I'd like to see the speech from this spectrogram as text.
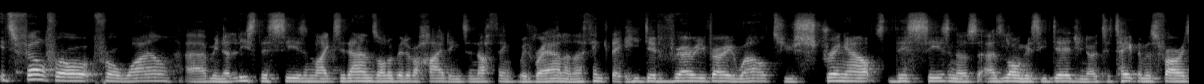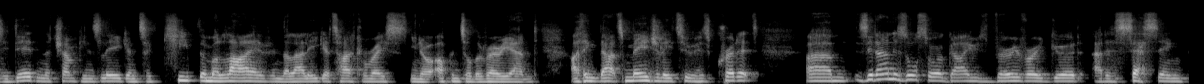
it's felt for for a while. Uh, I mean, at least this season, like Zidane's on a bit of a hiding to nothing with Real, and I think that he did very very well to string out this season as as long as he did. You know, to take them as far as he did in the Champions League and to keep them alive in the La Liga title race. You know, up until the very end. I think that's majorly to his credit. Um, Zidane is also a guy who's very very good at assessing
